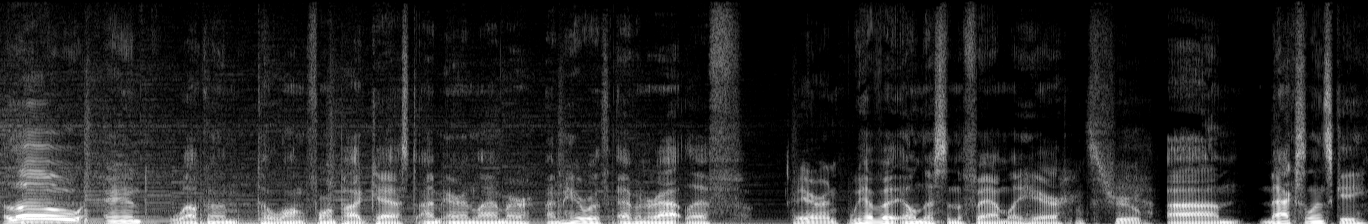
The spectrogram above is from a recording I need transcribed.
Hello and welcome to Longform Podcast. I'm Aaron Lammer. I'm here with Evan Ratliff. Hey, Aaron. We have an illness in the family here. It's true. Um, Max Linsky,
